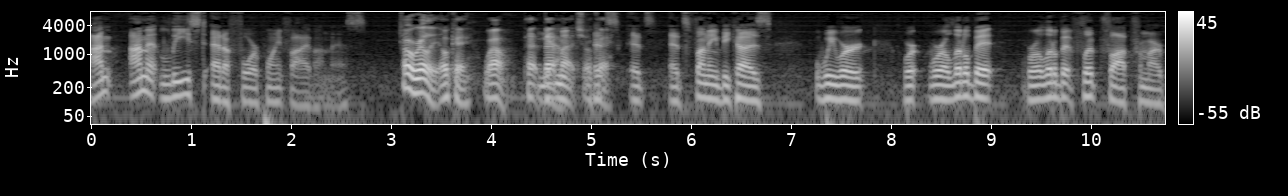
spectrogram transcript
I'm I'm at least at a four point five on this. oh, really? Okay. Wow. That Yeah, that much. Okay. It's it's it's funny because we were we're we're a little bit we're a little bit flip flop from our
